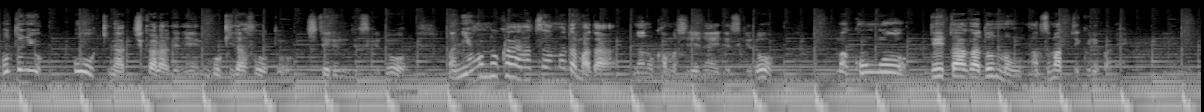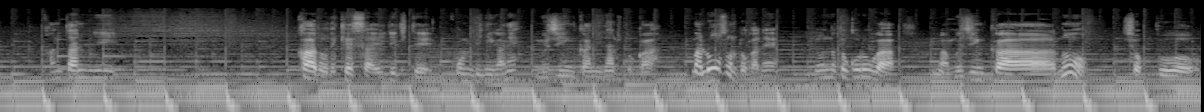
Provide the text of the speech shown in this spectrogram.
本当に大きな力でね動き出そうとしてるんですけど、まあ、日本の開発はまだまだなのかもしれないですけど、まあ、今後データがどんどん集まってくればね簡単にカードで決済できてコンビニがね無人化になるとか、まあ、ローソンとかねいろんなところが今無人化のショップを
